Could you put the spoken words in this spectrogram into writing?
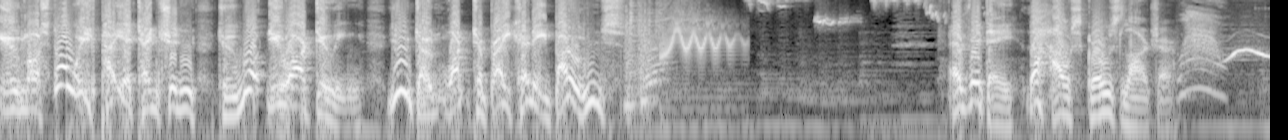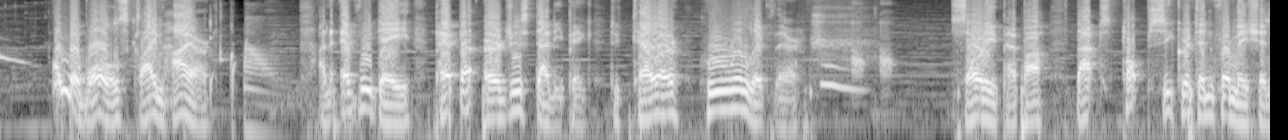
You must always pay attention to what you are doing. You don't want to break any bones. Every day, the house grows larger. Wow. And the walls climb higher. And every day, Peppa urges Daddy Pig to tell her who will live there. Sorry, Peppa, that's top secret information.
